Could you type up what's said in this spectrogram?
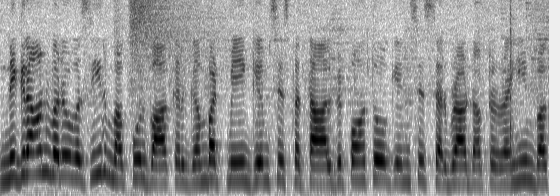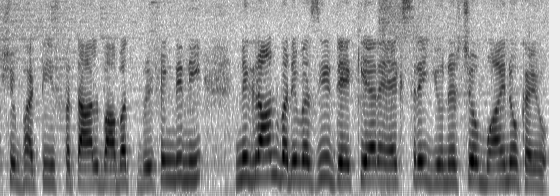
निगरान वॾो वज़ीर मक़बूल बाकर गंबट में गिम्स अस्पताल बि पहुतो गिम्स सरबराह डॉक्टर रहीम बख्श भट्टी अस्पताल बाबति ब्रीफिंग ॾिनी निगरान वॾे वज़ीर डे केयर ऐं एक्स यूनिट जो मुआइनो कयो।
